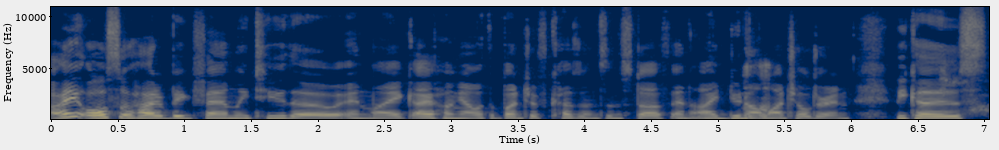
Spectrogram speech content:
I also had a big family too, though, and like I hung out with a bunch of cousins and stuff, and I do not Mhm. want children because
